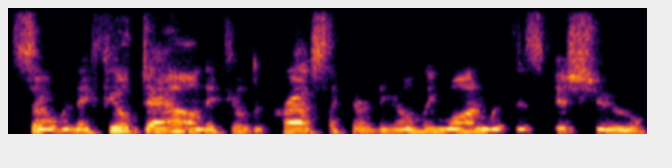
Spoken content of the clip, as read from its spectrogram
So when they feel down they feel depressed like they're the only one with this issue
